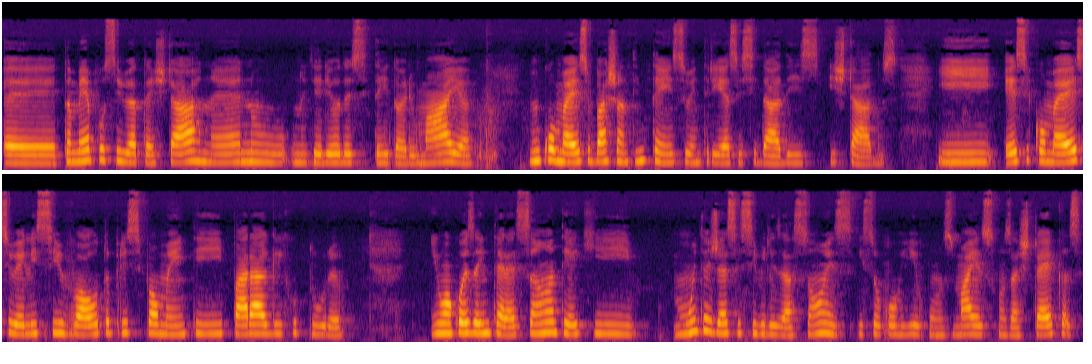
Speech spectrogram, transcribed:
é, também é possível atestar né, no, no interior desse território maia um comércio bastante intenso entre essas cidades estados. E esse comércio ele se volta principalmente para a agricultura. E uma coisa interessante é que muitas dessas civilizações isso ocorria com os maias com os astecas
